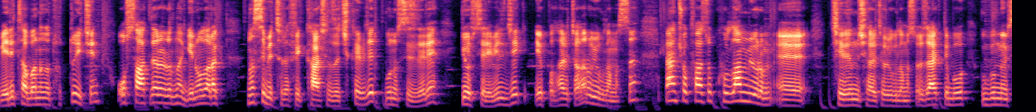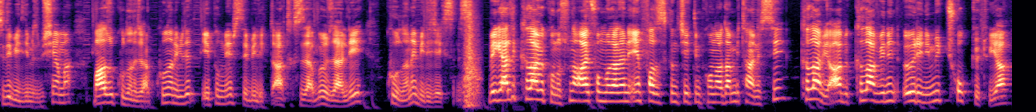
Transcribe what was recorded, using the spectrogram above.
veri tabanını tuttuğu için o saatler aralığında genel olarak nasıl bir trafik karşınıza çıkabilir? Bunu sizlere gösterebilecek Apple haritalar uygulaması. Ben çok fazla kullanmıyorum e, çevrilmiş harita uygulaması. Özellikle bu Google Maps'te de bildiğimiz bir şey ama bazı kullanıcılar kullanabilir. Apple Maps ile birlikte artık sizler bu özelliği kullanabileceksiniz. Ve geldik klavye konusuna. iPhone modellerinde en fazla sıkıntı çektiğim konulardan bir tanesi klavye. Abi klavyenin öğrenimi çok kötü ya.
